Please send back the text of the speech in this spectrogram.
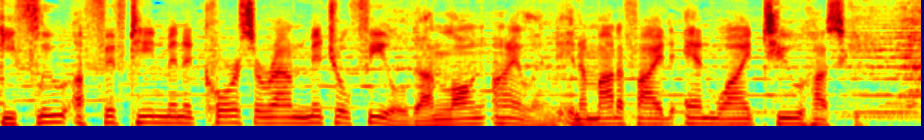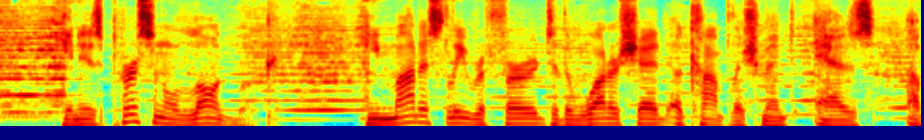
He flew a 15 minute course around Mitchell Field on Long Island in a modified NY 2 Husky. In his personal logbook, he modestly referred to the watershed accomplishment as a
